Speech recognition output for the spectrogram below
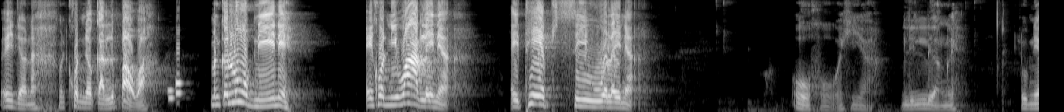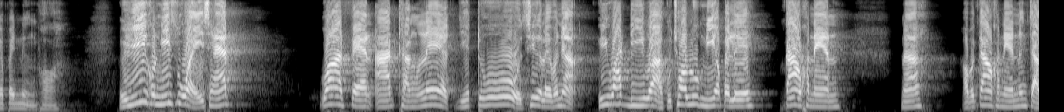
เอ้ยเดี๋ยวนะ มันคนเดียวกันหรือเปล่าวะมันก็รูปนี้นี่ไอคนนี้วาดเลยเนี่ย ไอเทพซิลอะไรเนี่ย โอ้โหเฮีย ลิ้นเหลืองเลย รูปนี้ไปหนึ่งพอเฮ้ยคนนี้สวยแชทวาดแฟนอาร์ตครั้งแรก เยดโดชื่ออะไรวะเนี่ยฮ้ยวาดดีว่ะกูชอบรูปนี้เอาไปเลยเก้าคะแนนนะ เอาไปเก้าคะแนนเนื่องจาก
